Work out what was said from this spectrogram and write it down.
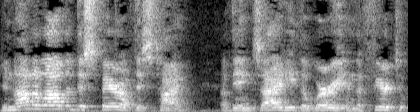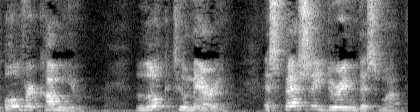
Do not allow the despair of this time, of the anxiety, the worry, and the fear to overcome you. Look to Mary, especially during this month,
